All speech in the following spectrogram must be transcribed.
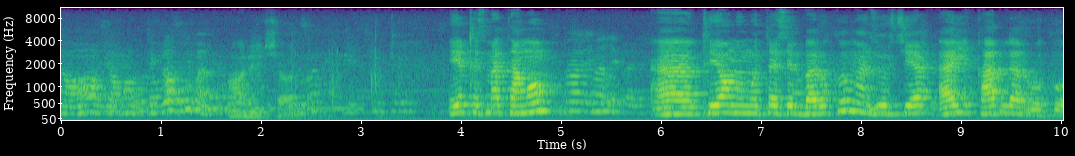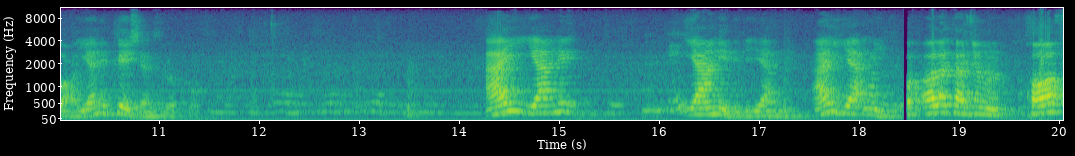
نه تکرار خوبه. آره انشاءالله. این قسمت تمام قیام متصل بر رکوع منظور چیه؟ ای قبل رکوع یعنی پیش از رکوع ای یعنی یعنی دیگه یعنی ای یعنی حالا ترجمه قاف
